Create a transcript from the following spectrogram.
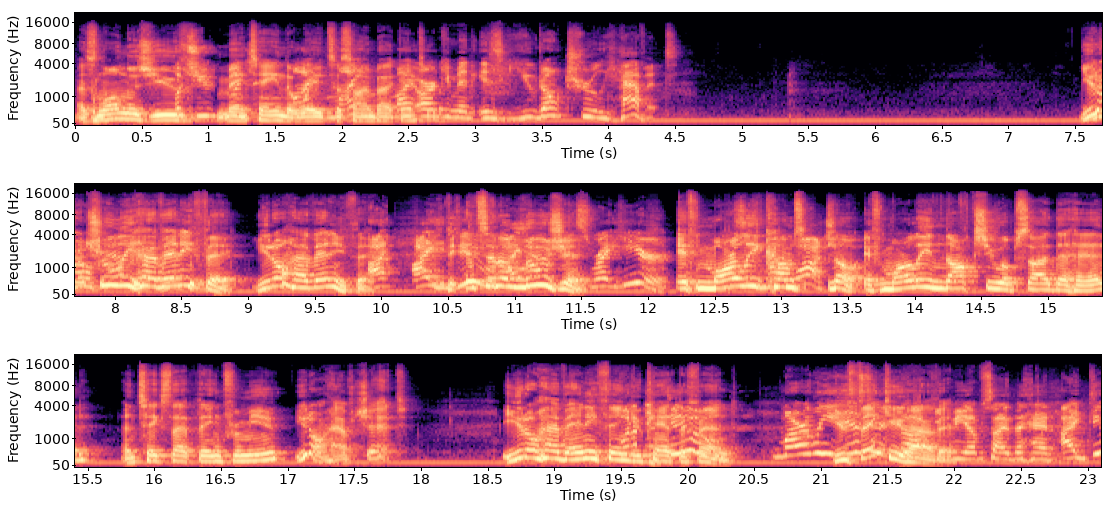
As long as you you maintain the my- way to my- sign back My into it. argument is you don't truly have it. You, you don't, don't truly have have, anything. You don't have anything. I, I do. It's an illusion. right here. if Marley This is my comes, no, if Marley knocks you upside the head and takes that thing from you, you don't have shit. You don't have anything But you can't defend. Marley You isn't think you have knocking it. me upside the head. I do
